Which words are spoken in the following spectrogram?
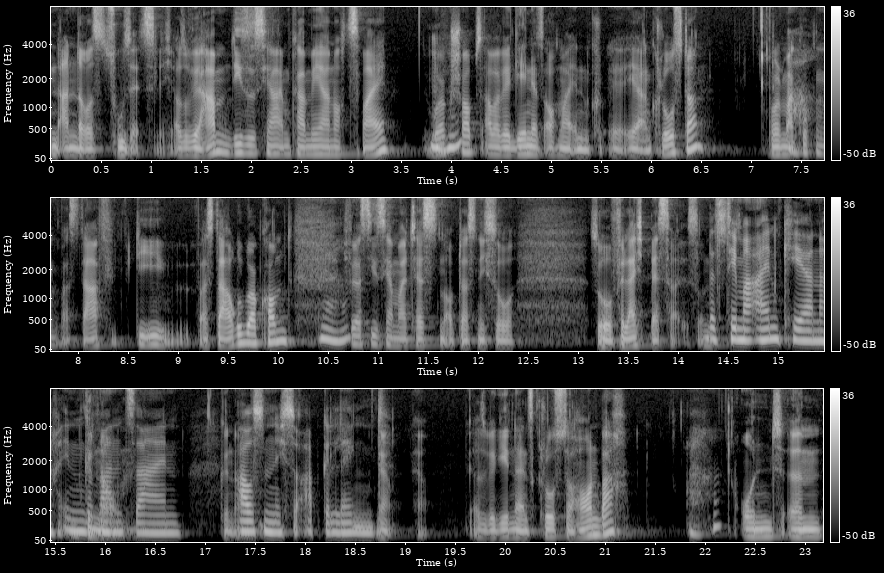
ein anderes zusätzlich. Also wir haben dieses Jahr im Kamea noch zwei Workshops, aber wir gehen jetzt auch mal in, äh, eher ein Kloster. Wollen mal gucken, was da die, was da rüberkommt. Ja. Ich will das dieses Jahr mal testen, ob das nicht so, so vielleicht besser ist. Und Das Thema Einkehr, nach innen Genau. gewandt sein, Genau. außen nicht so abgelenkt. Ja, ja. Also wir gehen da ins Kloster Hornbach. Und ähm,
